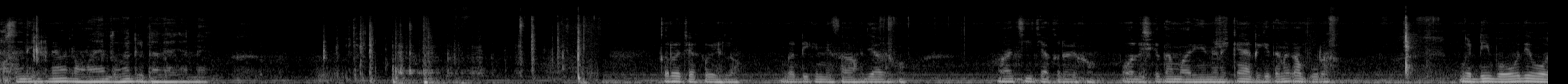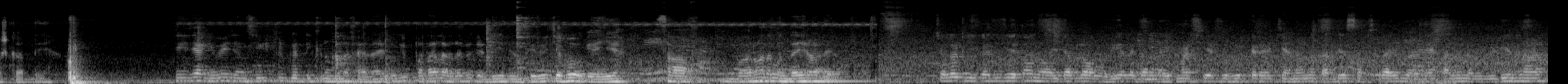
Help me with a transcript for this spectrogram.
ਸੰਦੀਪ ਨੇ ਲਾਉਣਾ ਹੈ ਦੋਵੇਂ ਲੀਡਾਂ ਲੈ ਜਾਂਦੇ ਕਰੋ ਚੈੱਕ ਵੇਖ ਲਓ। ਗੱਡੀ ਕਿੰਨੀ ਸਾਫ਼ ਜਾ ਵੇਖੋ। ਆਹ ਚੀਜ਼ ਚੈੱਕ ਕਰੋ ਵੇਖੋ। ਪਾਲਿਸ਼ ਕਿਦਾਂ ਮਾਰੀ ਇਹਨਾਂ ਨੇ, ਘੈਂਟ ਕੀਤਾ ਨਾ ਕੰਮ ਪੂਰਾ। ਗੱਡੀ ਬਹੁਤ ਵਧੀਆ ਵਾਸ਼ ਕਰਦੇ ਆ। ਚੀਜ਼ ਹੈਗੀ ਵੀ ਏਜੰਸੀ ਵਿੱਚ ਗੱਡੀ ਕਰਾਉਣ ਦਾ ਫਾਇਦਾ ਹੈ, ਕਿਉਂਕਿ ਪਤਾ ਲੱਗਦਾ ਵੀ ਗੱਡੀ ਏਜੰਸੀ ਦੇ ਵਿੱਚ ਹੋ ਕੇ ਆਈ ਹੈ ਸਾਫ਼। ਬਾਹਰੋਂ ਤਾਂ ਬੰਦਾ ਹੀ ਹਾਲ ਹੈ ਚਲੋ ਠੀਕ ਹੈ ਜੀ, ਜੇ ਤੁਹਾਨੂੰ ਅੱਜ ਦਾ ਵਲੌਗ ਵਧੀਆ ਲੱਗਾ ਲਾਈਕ ਮਾਰ ਸ਼ੇਅਰ ਜ਼ਰੂਰ ਕਰਿਓ। ਚੈਨਲ ਨੂੰ ਕਰ ਦਿਓ ਸਬਸਕ੍ਰਾਈਬ ਮਿਲਦੇ ਆ ਕੱਲ ਨੂੰ ਨਵੀਂ ਵੀਡੀਓ ਦੇ ਨਾਲ।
